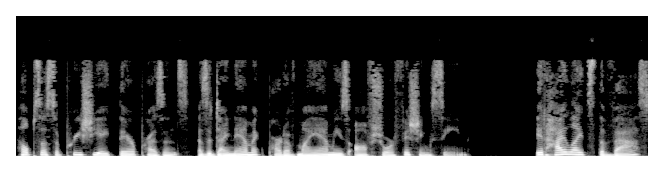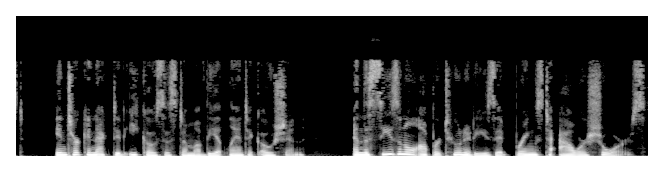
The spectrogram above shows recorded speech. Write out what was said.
helps us appreciate their presence as a dynamic part of Miami's offshore fishing scene. It highlights the vast, interconnected ecosystem of the Atlantic Ocean and the seasonal opportunities it brings to our shores.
